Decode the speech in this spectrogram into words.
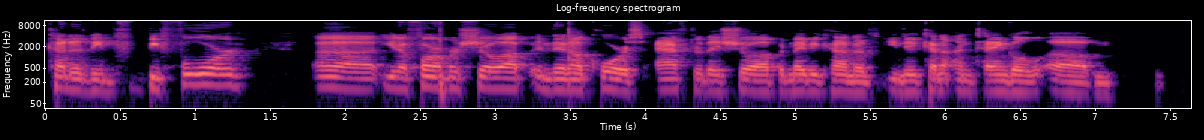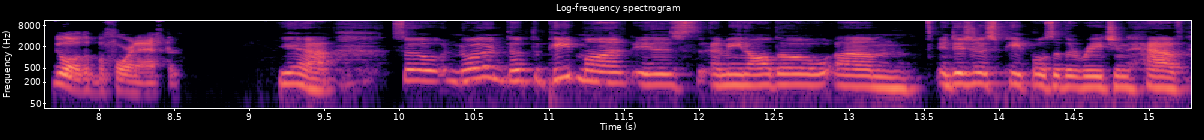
kind of the before uh, you know farmers show up, and then of course after they show up, and maybe kind of you know kind of untangle um, well the before and after. Yeah. So northern the, the, Piedmont is, I mean, although um, indigenous peoples of the region have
